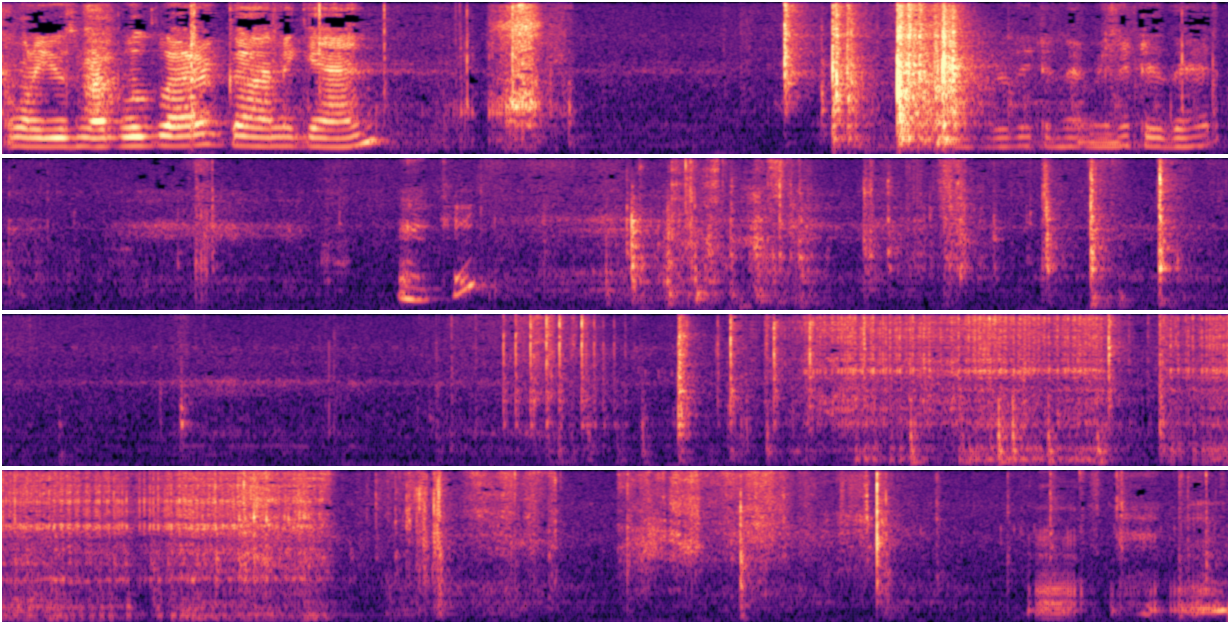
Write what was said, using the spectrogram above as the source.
I'm going to use my glue glider gun again. I really did not mean to do that. Okay. Okay.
